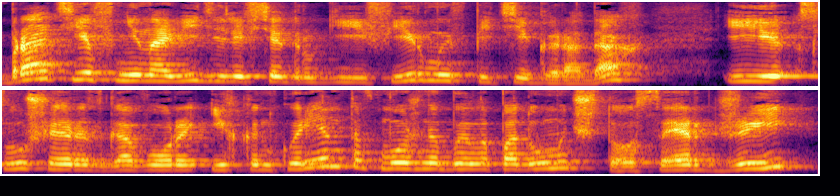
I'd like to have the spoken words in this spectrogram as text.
Братьев ненавидели все другие фирмы в пяти городах, и, слушая разговоры их конкурентов, можно было подумать, что сэр Джи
